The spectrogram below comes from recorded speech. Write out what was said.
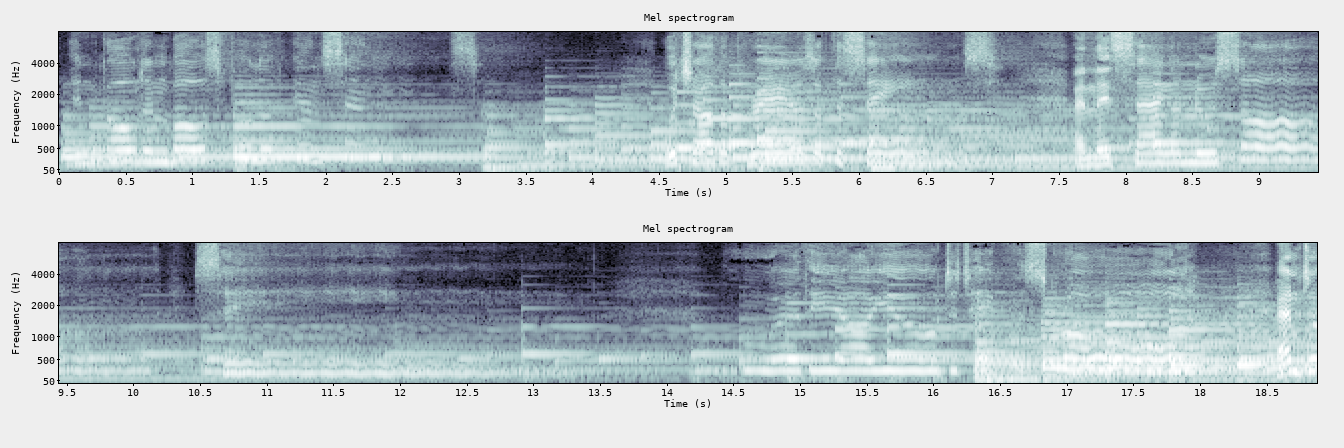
and golden bowls full of incense, which are the prayers of the saints. And they sang a new song, saying, Worthy are you to take the scroll and to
